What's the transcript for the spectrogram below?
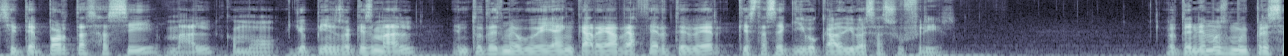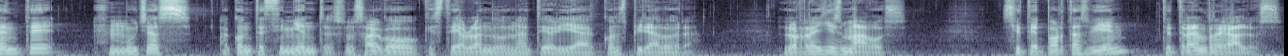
Si te portas así, mal, como yo pienso que es mal, entonces me voy a encargar de hacerte ver que estás equivocado y vas a sufrir. Lo tenemos muy presente en muchos acontecimientos, no es algo que esté hablando de una teoría conspiradora. Los Reyes Magos. Si te portas bien, te traen regalos,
